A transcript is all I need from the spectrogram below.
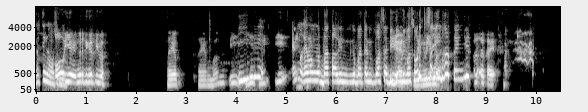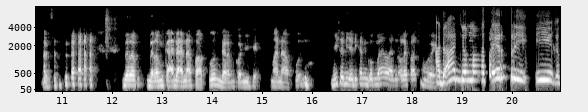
Ngerti nggak maksud oh iya, ngerti-ngerti gue. Saya sayang banget. Ih, Iya. sih. Ih, Emang emang ngebatalin ngebatalin puasa di Iya, jam 5 sore jam itu lima. sayang banget anjir. Eh, eh, kayak dalam dalam keadaan apa pun, dalam kondisi mana pun bisa dijadikan gombalan oleh fuckboy. Ada aja materi. Iya.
